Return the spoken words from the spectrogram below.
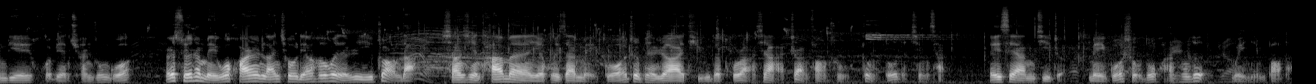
NBA 火遍全中国。而随着美国华人篮球联合会的日益壮大，相信他们也会在美国这片热爱体育的土壤下绽放出更多的精彩。ACM 记者，美国首都华盛顿为您报道。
